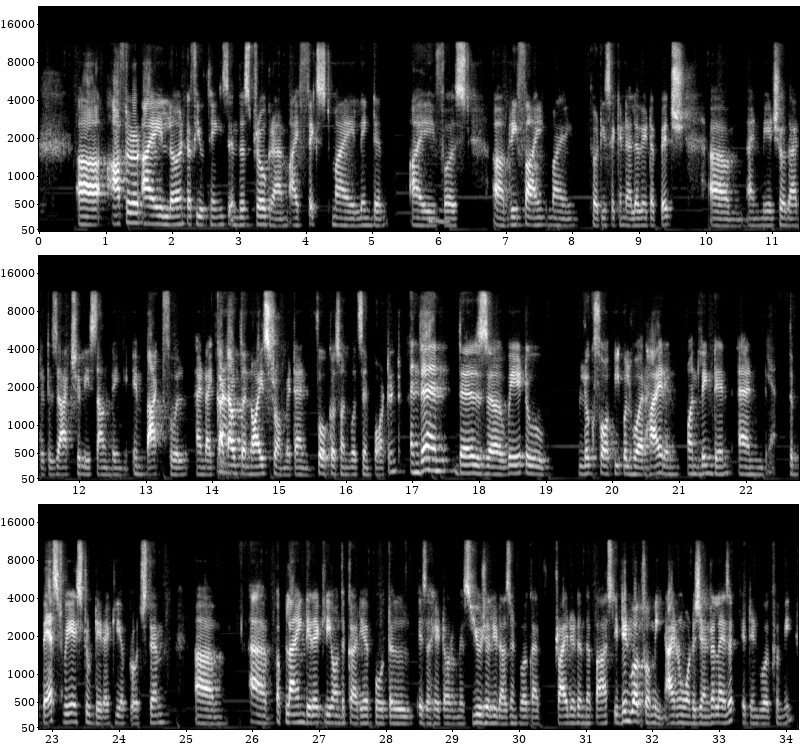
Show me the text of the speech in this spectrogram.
uh, after I learned a few things in this program, I fixed my LinkedIn. I mm-hmm. first uh, refined my 30 second elevator pitch um, and made sure that it is actually sounding impactful. And I cut yeah. out the noise from it and focus on what's important. And then there's a way to look for people who are hiring on LinkedIn, and yeah. the best way is to directly approach them. Um, uh, applying directly on the career portal is a hit or a miss. Usually doesn't work. I've tried it in the past. It didn't work for me. I don't want to generalize it. It didn't work for me.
